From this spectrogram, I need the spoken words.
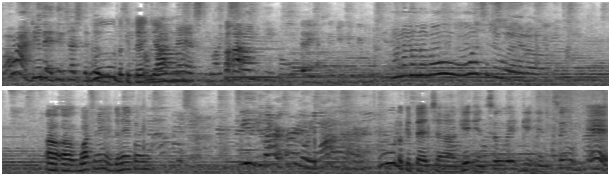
Why would I do that and then touch the Ooh, food? look at that, I'm not y'all. nasty like some people. No, no, no, no, no. I wanted to do it. Uh, Uh, uh, wash your hand. Your hand clean? see, you got her curry noise. Her. Ooh, look at that, y'all. Get into it. Get into it.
